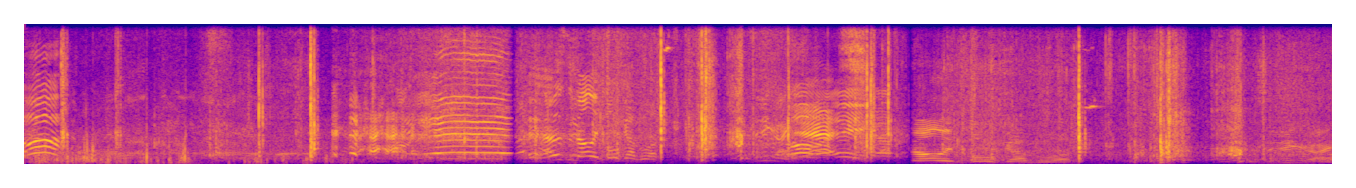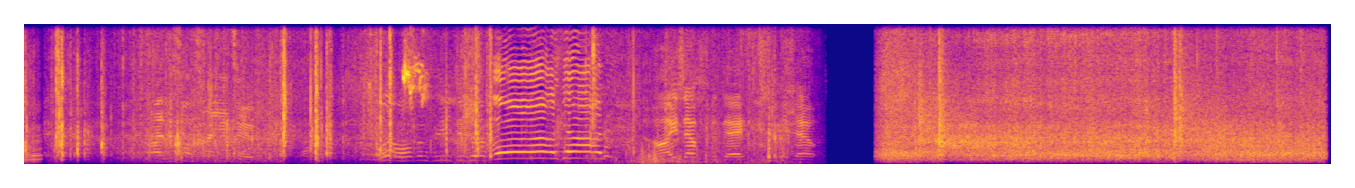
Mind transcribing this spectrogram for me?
oh. Hey, how does the Mally Polka look? Oh, there you go. Oh. This one's for YouTube. Oh, all for YouTube. Oh, God! Oh, he's out for the day. He's out.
